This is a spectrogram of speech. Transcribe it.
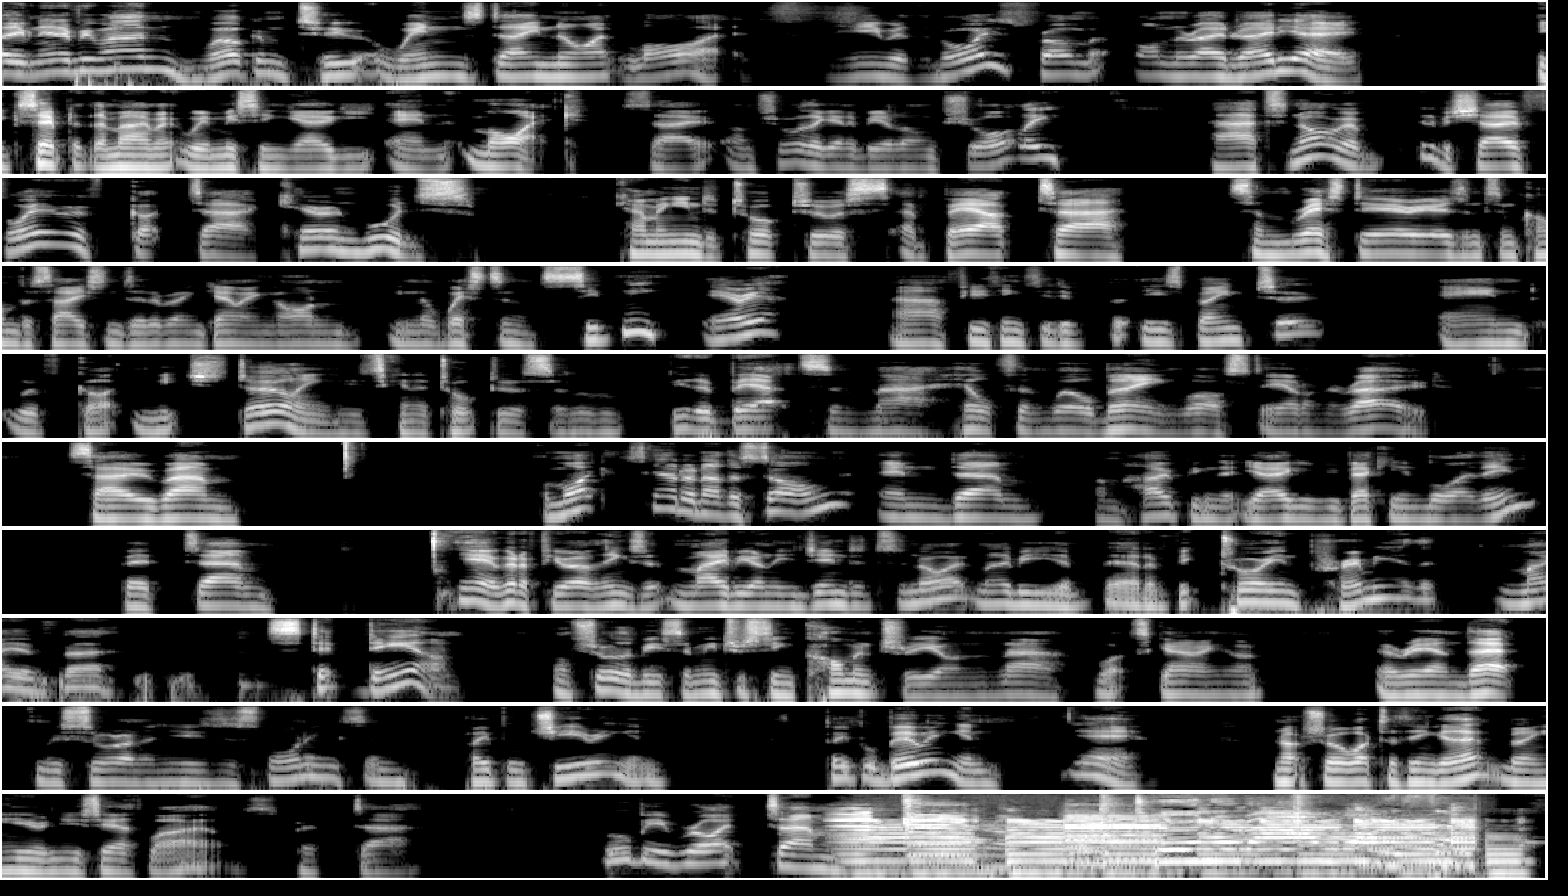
Good evening, everyone. Welcome to Wednesday Night Live. Here with the boys from On the Road Radio. Except at the moment, we're missing Yogi and Mike. So I'm sure they're going to be along shortly. Uh, tonight, we've got a bit of a show for you. We've got uh, Kieran Woods coming in to talk to us about uh, some rest areas and some conversations that have been going on in the Western Sydney area. Uh, a few things that he's been to. And we've got Mitch Sterling who's going to talk to us a little bit about some uh, health and well-being whilst out on the road. So um, I might scout another song, and um, I'm hoping that Yogi will be back in by then. But um, yeah, we've got a few other things that may be on the agenda tonight. Maybe about a Victorian premier that may have uh, stepped down. I'm sure there'll be some interesting commentary on uh, what's going on around that. We saw on the news this morning some people cheering and people booing, and yeah, not sure what to think of that being here in New South Wales. But uh, we'll be right. Um, turn around.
